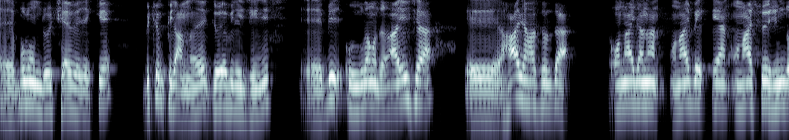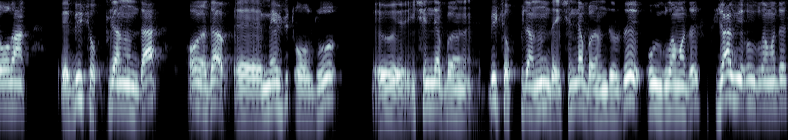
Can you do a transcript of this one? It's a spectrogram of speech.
e, bulunduğu çevredeki bütün planları görebileceğiniz e, bir uygulamadır. Ayrıca e, hali hazırda onaylanan, onay bekleyen, onay sürecinde olan ve birçok planın da orada e, mevcut olduğu e, içinde birçok planın da içinde barındırdığı uygulamadır. Güzel bir uygulamadır.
